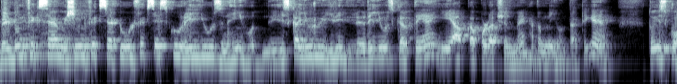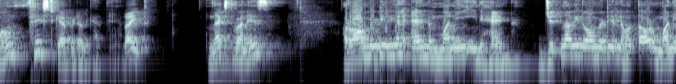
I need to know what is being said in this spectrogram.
बिल्डिंग फिक्स है मशीन फिक्स है टूल फिक्स है, इसको रीयूज नहीं हो इसका रीयूज करते हैं, ये आपका प्रोडक्शन में खत्म नहीं होता, ठीक है? तो इसको हम फिक्स्ड कैपिटल कहते हैं right next one is raw material and money in hand जितना भी रॉ मटेरियल होता है और मनी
